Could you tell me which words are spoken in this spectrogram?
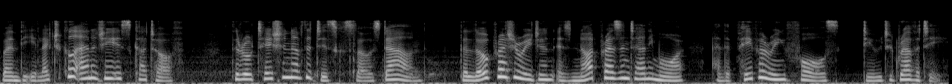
When the electrical energy is cut off, the rotation of the disk slows down. The low pressure region is not present anymore and the paper ring falls due to gravity.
